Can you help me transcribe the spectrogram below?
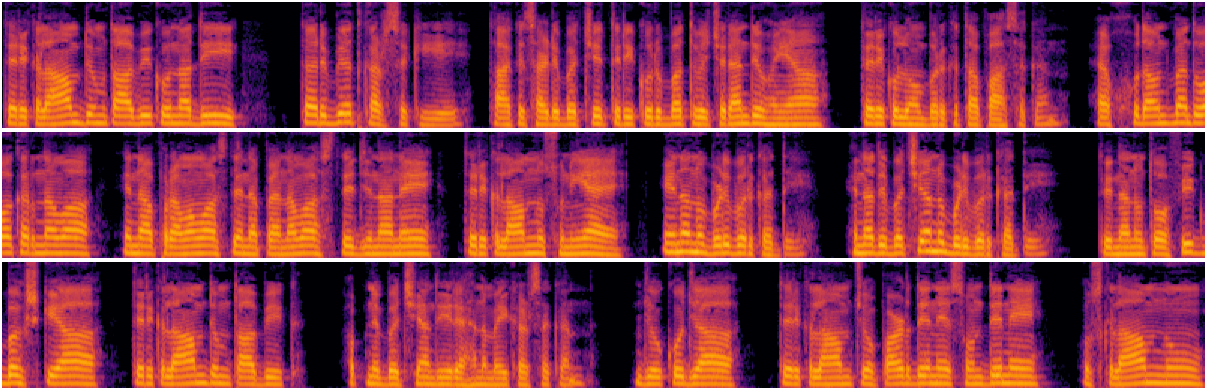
ਤੇਰੇ ਕਲਾਮ ਦੇ ਮੁਤਾਬਿਕ ਉਹਨਾਂ ਦੀ ਤਰਬੀਅਤ ਕਰ ਸਕੀਏ, ਤਾਂ ਕਿ ਸਾਡੇ ਬੱਚੇ ਤੇਰੀ ਕੁਰਬਤ ਵਿੱਚ ਰਹਿੰਦੇ ਹੋਇਆਂ ਤੇਰੇ ਕੋਲੋਂ ਬਰਕਤਾਂ ਪਾ ਸਕਣ। ਐ ਖੁਦਾਵੰਦ, ਮੈਂ ਦੁਆ ਕਰਨਾ ਵਾ ਇਹਨਾਂ ਭਰਾਵਾਂ ਵਾਸਤੇ ਨਾ ਪੈਣਾ ਵਾਸਤੇ, ਜਿਨ੍ਹਾਂ ਨੇ ਤੇਰੇ ਕਲਾਮ ਨੂੰ ਸੁਨਿਆ ਹੈ ਇਹਨਾਂ ਨੂੰ ਬੜੀ ਬਰਕਤ ਦੇ ਇਹਨਾਂ ਦੇ ਬੱਚਿਆਂ ਨੂੰ ਬੜੀ ਬਰਕਤ ਦੇ, ਤੇ ਇਹਨਾਂ ਨੂੰ ਤੌਫੀਕ ਬਖਸ਼ ਕਿਆ ਤੇਰੇ ਕਲਾਮ ਦੇ ਮੁਤਾਬਿਕ ਆਪਣੇ ਬੱਚਿਆਂ ਦੀ ਰਹਿਨਮਾਈ ਕਰ ਸਕਣ। ਜੋ ਕੁਝ ਆ, ਤੇਰੇ ਕਲਾਮ ਚੋਂ ਪੜ੍ਹਦੇ ਨੇ, ਸੁਣਦੇ ਨੇ, ਉਸ ਕਲਾਮ ਨੂੰ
